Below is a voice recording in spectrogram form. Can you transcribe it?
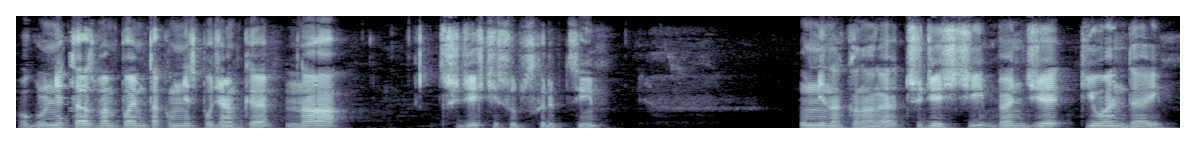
Ogólnie teraz wam powiem taką niespodziankę. Na 30 subskrypcji u mnie na kanale 30 będzie Q&A.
